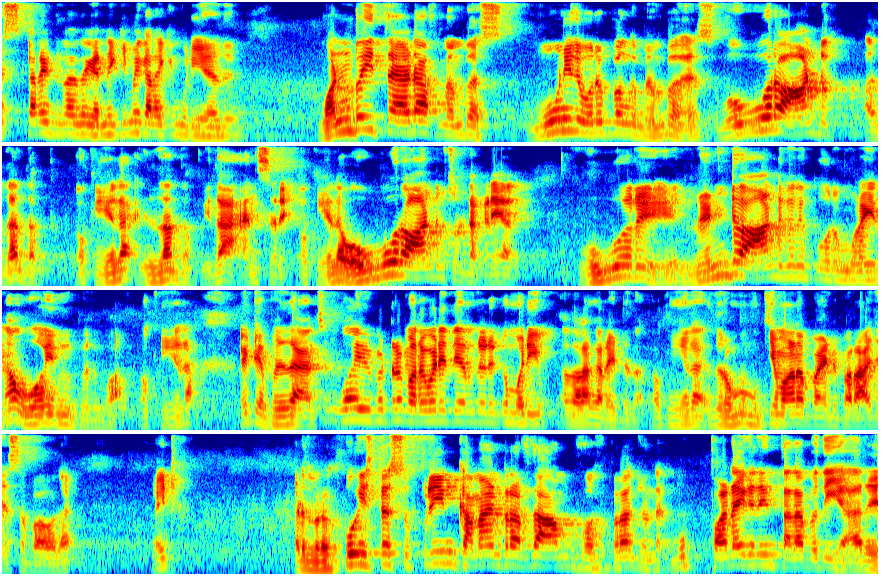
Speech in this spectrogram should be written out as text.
எஸ் கரெக்ட் தான். என்றைக்குமே கலைக்க முடியாது. One by third of members மூணில் ஒரு பங்கு மெம்பர்ஸ் ஒவ்வொரு ஆண்டும் அதுதான் தப்பு. ஓகேங்களா இதுதான் தப்பு. இதான் ஆன்சரே ஓகேங்களா ஒவ்வொரு ஆண்டும் சொல்லிட்டா கிடையாது. ஒவ்வொரு ரெண்டு ஆண்டுகளுக்கு ஒரு முறை தான் ஓய்வு பெறுவார் ஓகேங்களா ரைட் இப்போ இதுதான் ஆன்சர் ஓய்வு பெற்ற மறுபடியும் தேர்ந்தெடுக்க முடியும். அதெல்லாம் கரெக்டு தான். ஓகேங்களா இது ரொம்ப முக்கியமான பாயிண்ட் இப்போ ராஜ்யசபாவில். ரைட் அடுத்து பிறகு who is the supreme commander of the arm force இப்போ தான் சொன்னேன். முப்படைகளின் தளபதி யார்?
